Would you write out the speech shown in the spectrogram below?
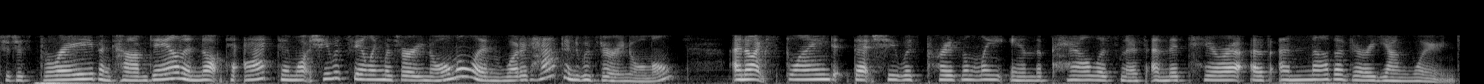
to just breathe and calm down and not to act and what she was feeling was very normal and what had happened was very normal. And I explained that she was presently in the powerlessness and the terror of another very young wound.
